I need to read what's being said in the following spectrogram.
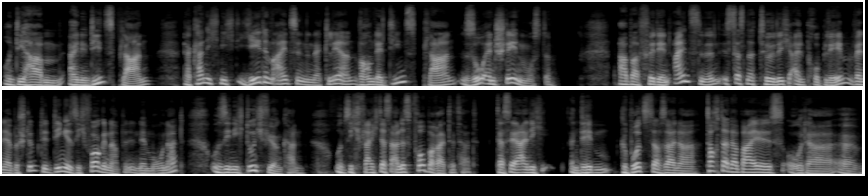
und die haben einen Dienstplan. Da kann ich nicht jedem Einzelnen erklären, warum der Dienstplan so entstehen musste. Aber für den Einzelnen ist das natürlich ein Problem, wenn er bestimmte Dinge sich vorgenommen hat in dem Monat und sie nicht durchführen kann und sich vielleicht das alles vorbereitet hat. Dass er eigentlich an dem Geburtstag seiner Tochter dabei ist oder äh,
